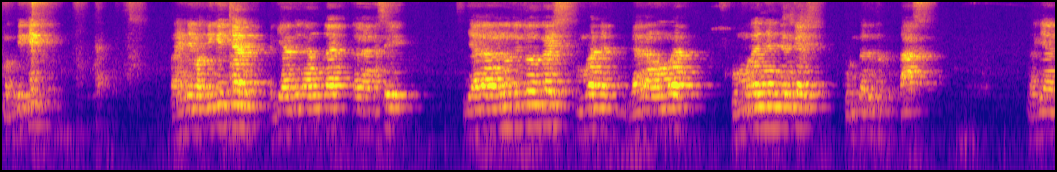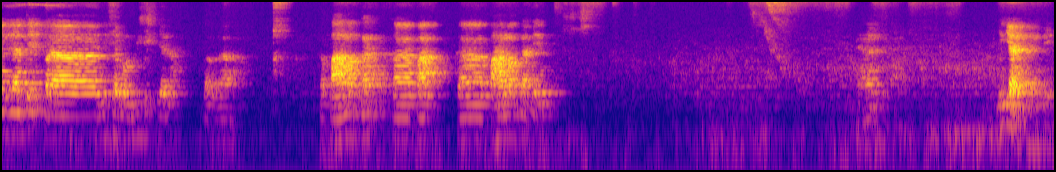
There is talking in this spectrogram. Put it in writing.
Magdikit. Para hindi magdikit dyan. Lagyan natin ng flat. ah, kasi Diyan ang ano dito guys. Umuran yan. Diyan ang umuran. Umuran yan dyan guys. Punta dito taas. Lagyan natin natin para hindi siya magdikit dyan. ah. Baka kapahamak ka. Kapa, kapahamak natin. Yan. Natin.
